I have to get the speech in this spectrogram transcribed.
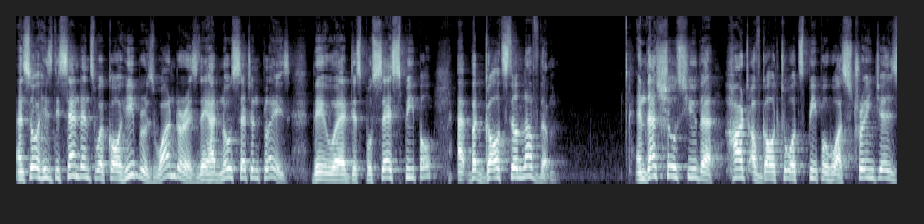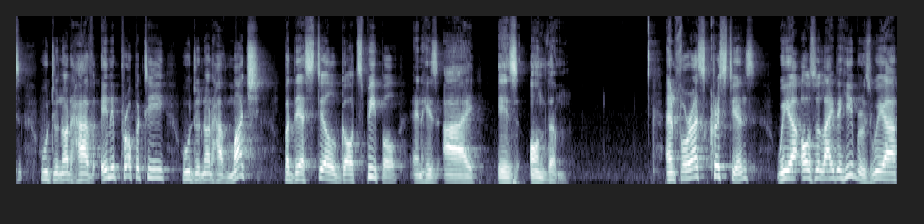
And so his descendants were called Hebrews, wanderers. They had no certain place. They were dispossessed people, uh, but God still loved them. And that shows you the heart of God towards people who are strangers, who do not have any property, who do not have much, but they are still God's people, and his eye is on them. And for us Christians, we are also like the Hebrews. We are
